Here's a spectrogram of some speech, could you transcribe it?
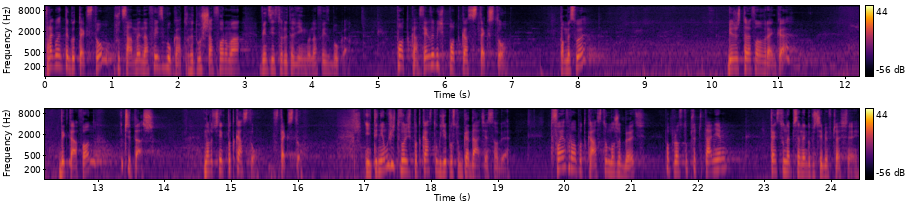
Fragment tego tekstu wrzucamy na Facebooka, trochę dłuższa forma, więcej storytellingu na Facebooka. Podcast. Jak zrobić podcast z tekstu? Pomysły? Bierzesz telefon w rękę, dyktafon i czytasz. Masz odcinek podcastu z tekstu. I ty nie musisz tworzyć podcastu, gdzie po prostu gadacie sobie. Twoja forma podcastu może być po prostu przeczytaniem tekstu napisanego przez ciebie wcześniej.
